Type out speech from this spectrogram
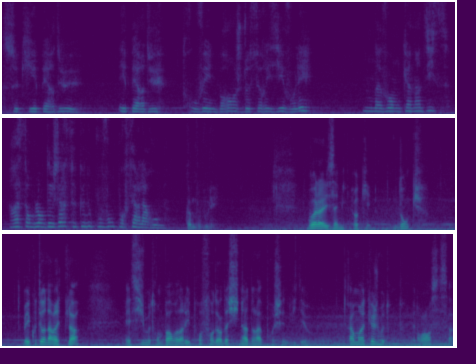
Ce qui est perdu est perdu. Trouver une branche de cerisier volée Nous n'avons aucun indice. Rassemblons déjà ce que nous pouvons pour faire la room. Comme vous voulez. Voilà les amis, ok. Donc, bah écoutez, on arrête là. Et si je me trompe pas, on va dans les profondeurs d'Ashina dans la prochaine vidéo. À moins que je me trompe, mais normalement c'est ça.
